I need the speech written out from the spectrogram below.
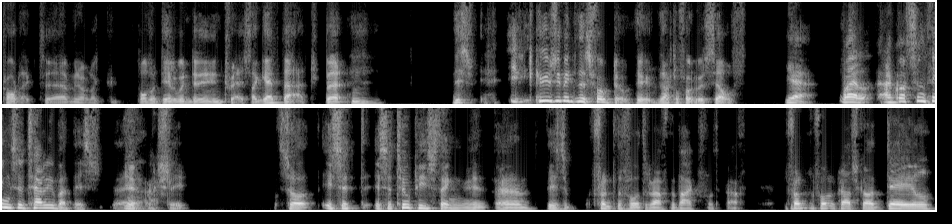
product. Um, you know, like a lot of Dale Winton interest. I get that, but Hmm. this can you zoom into this photo, the, the actual photo itself? Yeah. Well, I've got some things to tell you about this. Uh, Yeah. actually. So it's a it's a two piece thing. Um, there's a front of the photograph, the back photograph. The front of the photograph's got Dale,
